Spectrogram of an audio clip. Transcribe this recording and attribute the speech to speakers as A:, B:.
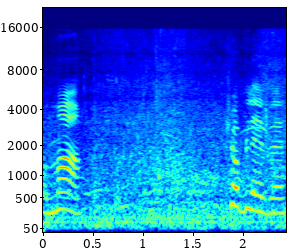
A: 엄마, problemy.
